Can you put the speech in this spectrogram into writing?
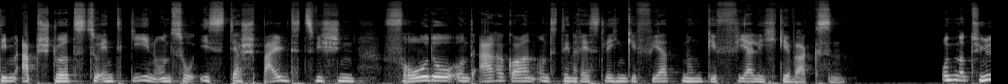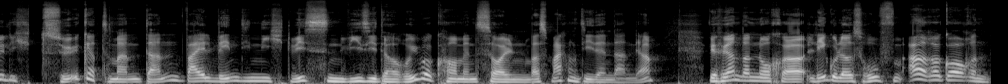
dem Absturz zu entgehen und so ist der Spalt zwischen Frodo und Aragorn und den restlichen Gefährten nun gefährlich gewachsen. Und natürlich zögert man dann, weil wenn die nicht wissen, wie sie darüber kommen sollen, was machen die denn dann, ja? Wir hören dann noch äh, Legolas rufen, Aragorn!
